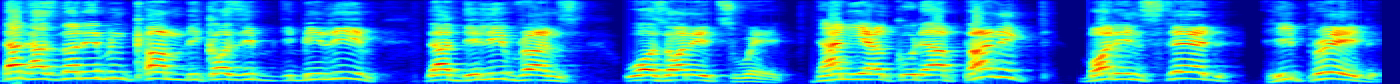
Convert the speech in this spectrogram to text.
that has not even come because he believed that deliverance was on its way. Daniel could have panicked, but instead he prayed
